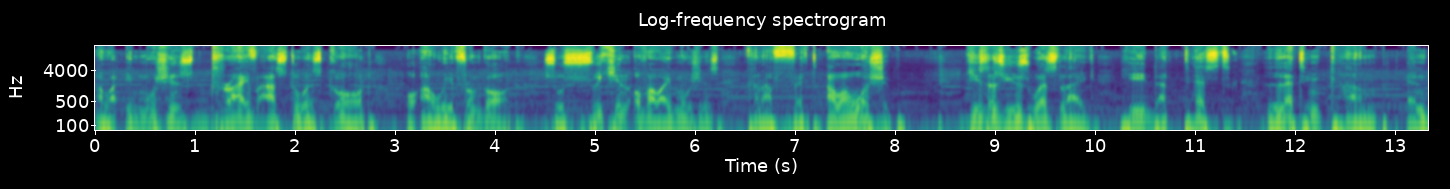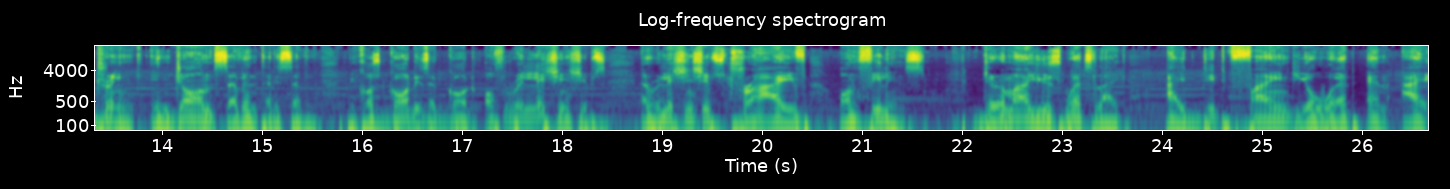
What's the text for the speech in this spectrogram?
our emotions drive us towards God or away from God. So, switching of our emotions can affect our worship. Jesus used words like, He that tests, let him come and drink in John 7 37 because God is a God of relationships and relationships thrive on feelings. Jeremiah used words like, I did find your word and I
